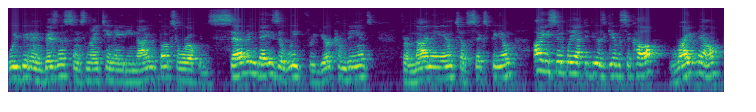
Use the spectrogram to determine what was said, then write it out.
We've been in business since 1989, folks. We're open seven days a week for your convenience from 9 a.m. till 6 p.m. All you simply have to do is give us a call right now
